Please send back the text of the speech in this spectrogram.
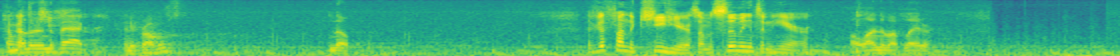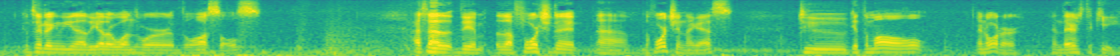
Haven't Another in the bag. Any problems? No. I've yet to find the key here, so I'm assuming it's in here. I'll line them up later. Considering you know the other ones were the lost souls. That's how the the fortunate uh, the fortune, I guess, to get them all in order. And there's the key.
